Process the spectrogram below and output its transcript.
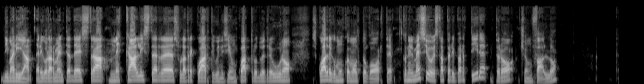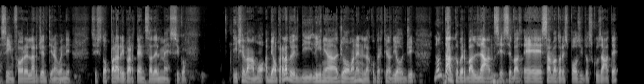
Di Maria regolarmente a destra, McAllister sulla tre quarti, quindi sì, un 4-2-3-1, squadre comunque molto corte. Con il Messico che sta per ripartire, però c'è un fallo. Sì, in favore dell'Argentina, quindi si stoppa la ripartenza del Messico. Dicevamo, abbiamo parlato del, di linea giovane nella copertina di oggi, non tanto per Baldanzi e, Seba- e Salvatore Esposito, scusate,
